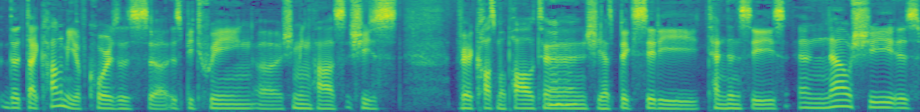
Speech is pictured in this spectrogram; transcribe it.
the dichotomy, of course, is uh, is between uh, Shin Min-a's. She's very cosmopolitan. She has big city tendencies, and now she is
